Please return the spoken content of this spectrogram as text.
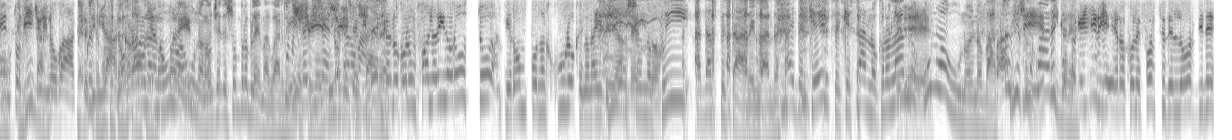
è benissimo. 300 vigili Novax Beh, questo di è molto Crollano uno a uno, non c'è nessun problema, guardi. Tu mi stai dicendo che aspettare. con un fanalino rotto, ti rompono il culo che non hai idea. Io sono qui ad aspettare, guarda, sai perché? Perché stanno crollando sì. uno a uno i Novax. Io sono qua a ridere. Perché ieri ero con le forze dell'ordine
